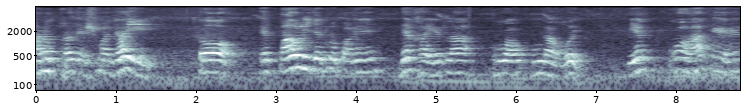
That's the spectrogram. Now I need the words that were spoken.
આરબ પ્રદેશમાં જઈએ તો એક પાવલી જેટલું પાણી દેખાય એટલા કુવા ઊંડા હોય. એક કો હાથે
